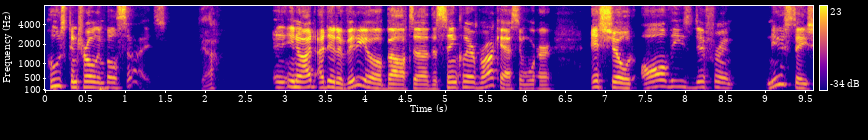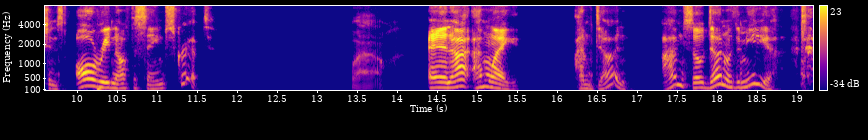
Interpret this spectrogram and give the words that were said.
Who's controlling both sides? Yeah. And, you know, I, I did a video about uh, the Sinclair broadcasting where it showed all these different news stations all reading off the same script. Wow. And I, I'm like, I'm done. I'm so done with the media.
